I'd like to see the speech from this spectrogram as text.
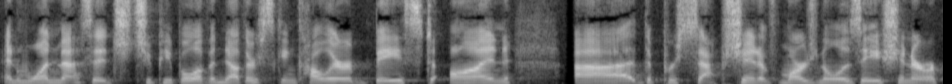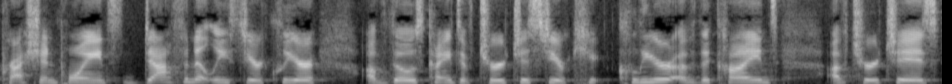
and one message to people of another skin color based on uh, the perception of marginalization or oppression points. Definitely steer clear of those kinds of churches, steer clear of the kinds of churches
